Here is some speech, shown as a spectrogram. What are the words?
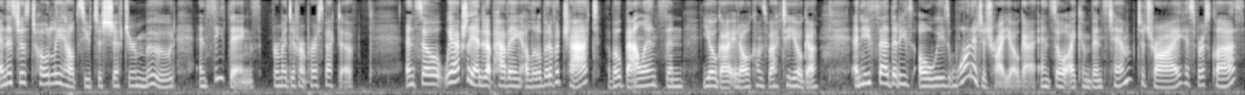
And this just totally helps you to shift your mood and see things from a different perspective. And so we actually ended up having a little bit of a chat about balance and yoga. It all comes back to yoga. And he said that he's always wanted to try yoga. And so I convinced him to try his first class.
